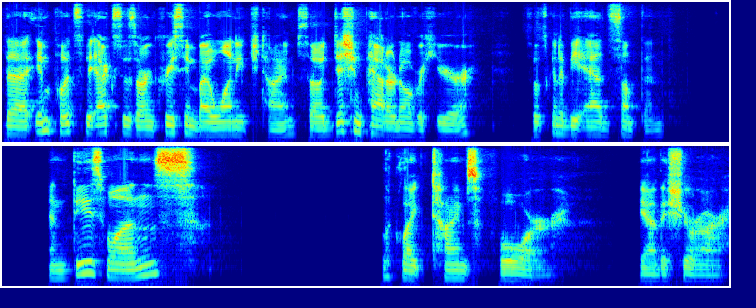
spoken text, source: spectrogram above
the inputs, the x's are increasing by one each time. So addition pattern over here. So it's going to be add something. And these ones look like times four. Yeah, they sure are.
